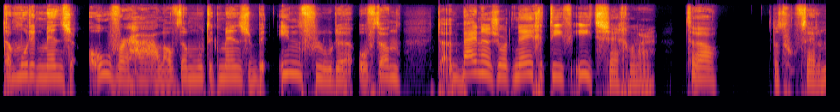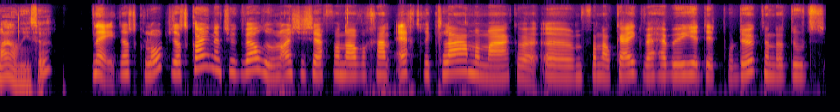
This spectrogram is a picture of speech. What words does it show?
dan moet ik mensen overhalen of dan moet ik mensen beïnvloeden. Of dan, dan bijna een soort negatief iets, zeg maar. Terwijl, dat hoeft helemaal niet, hè? Nee, dat klopt. Dat kan je natuurlijk wel doen. Als je zegt van nou, we gaan echt reclame maken. ehm, van nou, kijk, we hebben hier dit product en dat doet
